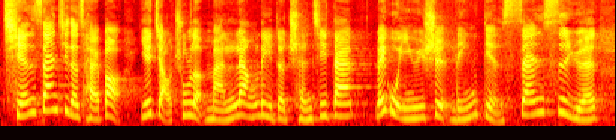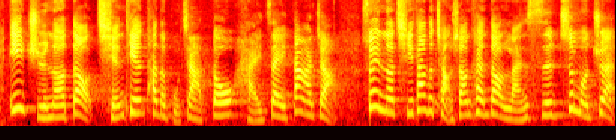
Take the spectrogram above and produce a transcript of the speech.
前三季的财报也缴出了蛮亮丽的成绩单，每股盈余是零点三四元，一直呢到前天它的股价都还在大涨。所以呢，其他的厂商看到蓝思这么赚。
